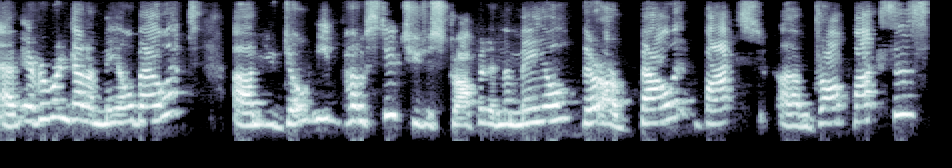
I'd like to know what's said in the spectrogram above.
um, everyone got a mail ballot. Um, you don't need postage. You just drop it in the mail. There are ballot box um, drop boxes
